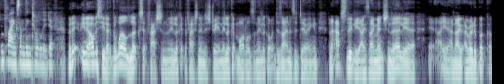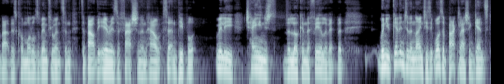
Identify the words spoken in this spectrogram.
implying something totally different. But it, you know, obviously, like the world looks at fashion, and they look at the fashion industry, and they look at models, and they look at what designers are doing, and, and absolutely, as I mentioned earlier, I, and I, I wrote a book about this called Models of Influence, and it's about the eras of fashion and how certain people really changed the look and the feel of it. But when you get into the '90s, it was a backlash against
